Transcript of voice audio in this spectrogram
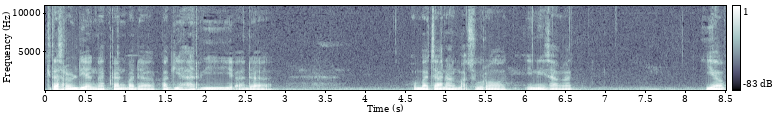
kita selalu diingatkan pada pagi hari ada pembacaan al-maksurat ini sangat ya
